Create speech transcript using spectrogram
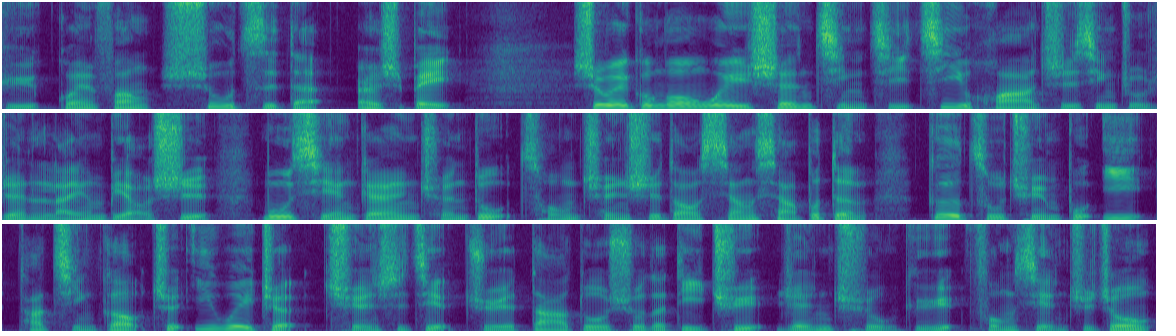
于官方数字的二十倍。世卫公共卫生紧急计划执行主任莱恩表示，目前感染程度从城市到乡下不等，各族群不一。他警告，这意味着全世界绝大多数的地区仍处于风险之中。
